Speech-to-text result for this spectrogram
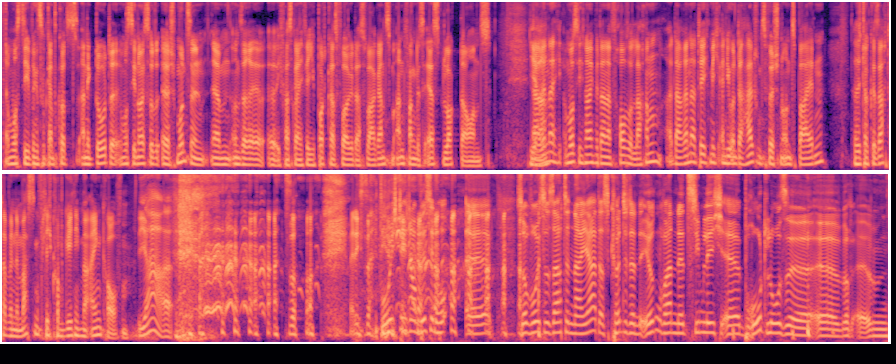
Da musste ich übrigens so ganz kurz Anekdote, musste ich neulich so äh, schmunzeln. Ähm, unsere, äh, ich weiß gar nicht, welche Podcast-Folge das war, ganz am Anfang des ersten Lockdowns. Da Ja. erinnere ich, musste ich neulich mit einer Frau so lachen. Da erinnerte ich mich an die Unterhaltung zwischen uns beiden, dass ich doch gesagt habe, wenn eine Maskenpflicht kommt, gehe ich nicht mehr einkaufen. Ja, Also, wenn ich seit wo ich dich noch ein bisschen, äh, so wo ich so sagte, naja, das könnte dann irgendwann eine ziemlich äh, brotlose, äh, ähm, äh,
